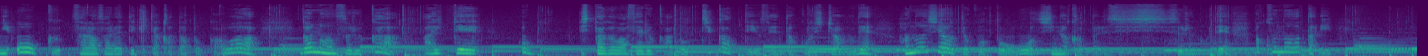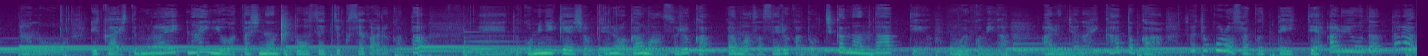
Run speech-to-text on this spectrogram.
に多くさらされてきた方とかは我慢するか相手従わせるかどっちかっていう選択をしちゃうので話し合うってことをしなかったりするので、まあ、この辺りあの理解してもらえないよ私なんてどうせって癖がある方、えーと、コミュニケーションっていうのは我慢するか我慢させるかどっちかなんだっていう思い込みがあるんじゃないかとかそういうところを探っていってあるようだったら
